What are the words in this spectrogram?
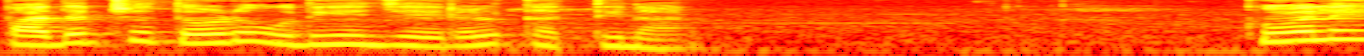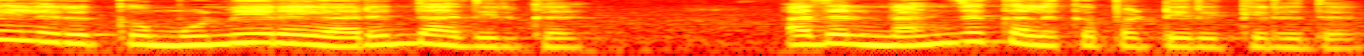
பதற்றத்தோடு உதயஞ்சேரல் கத்தினான். குவலையில் இருக்கும் முன்னீரை அருந்தாதீர்கள். அதில் நஞ்சு கலக்கப்பட்டிருக்கிறது.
